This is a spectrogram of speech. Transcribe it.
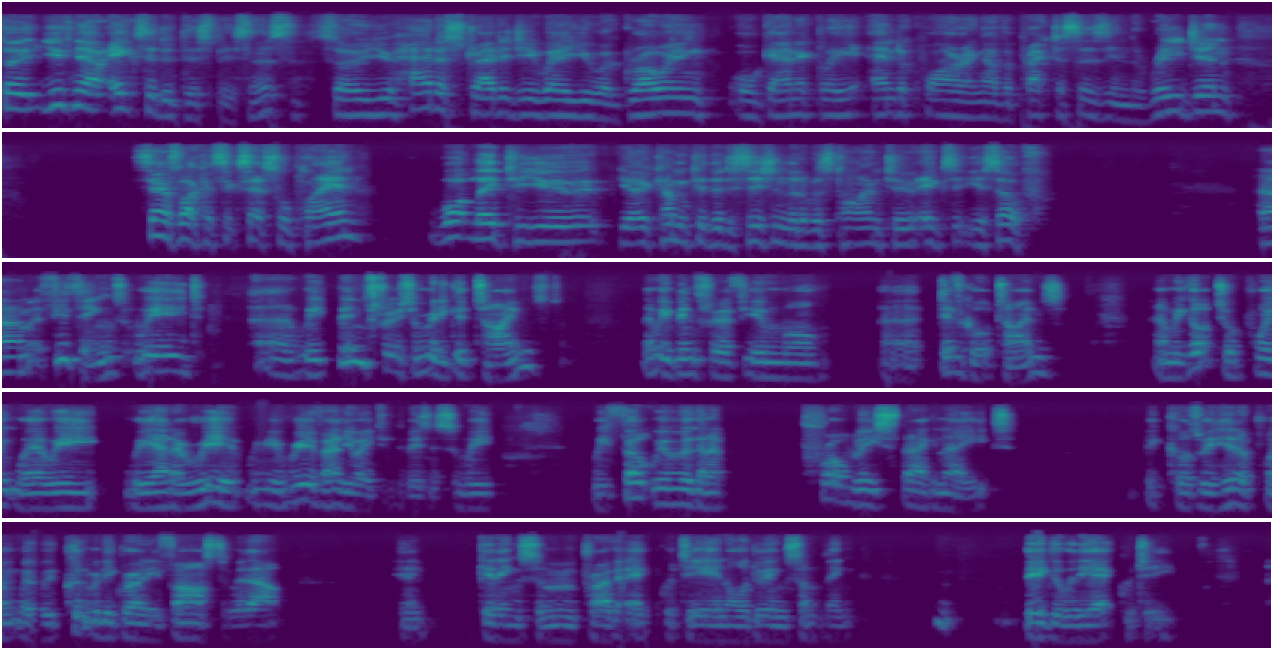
So you've now exited this business. So you had a strategy where you were growing organically and acquiring other practices in the region. Sounds like a successful plan. What led to you, you know, coming to the decision that it was time to exit yourself? Um, a few things. We'd uh, we'd been through some really good times. Then we've been through a few more uh, difficult times, and we got to a point where we we had a re we reevaluated the business, and we we felt we were going to probably stagnate because we hit a point where we couldn't really grow any faster without you know, getting some private equity in or doing something bigger with the equity.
